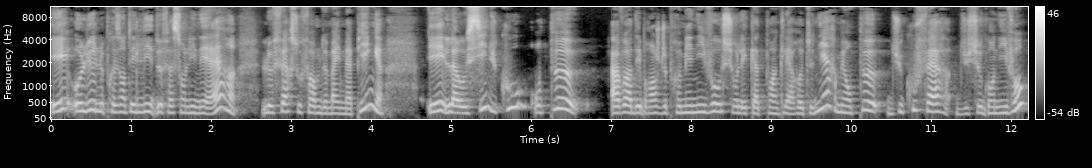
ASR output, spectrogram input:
et au lieu de le présenter de façon linéaire, le faire sous forme de mind mapping. Et là aussi, du coup, on peut avoir des branches de premier niveau sur les quatre points clés à retenir, mais on peut du coup faire du second niveau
